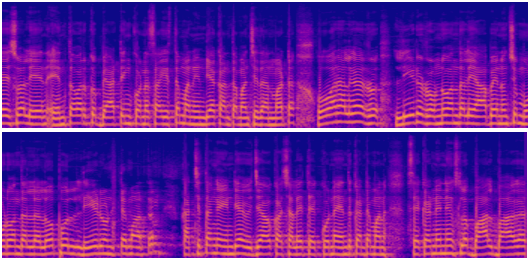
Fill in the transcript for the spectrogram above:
జైస్వాల్ ఎంతవరకు బ్యాటింగ్ కొనసాగిస్తే మన ఇండియాకి అంత మంచిది అనమాట ఓవరాల్గా లీడ్ రెండు వందల యాభై నుంచి మూడు వందల లోపు లీడ్ ఉంటే మాత్రం ఖచ్చితంగా ఇండియా విజయ అవకాశాలు అయితే ఎక్కువ ఉన్నాయి. ఎందుకంటే మన సెకండ్ ఇన్నింగ్స్లో బాల్ బాగా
